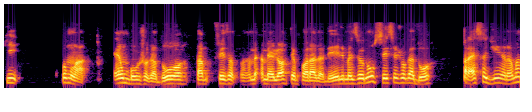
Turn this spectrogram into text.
que, vamos lá, é um bom jogador, tá, fez a, a, melhor temporada dele, mas eu não sei se é jogador para essa dinheirama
